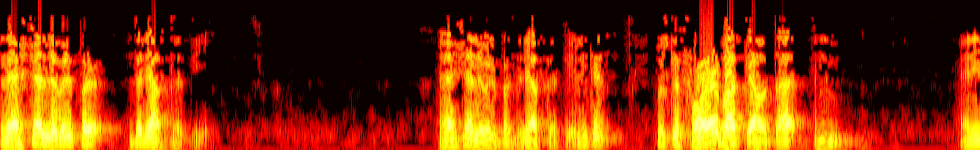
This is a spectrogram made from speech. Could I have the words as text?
ریشنل لیول پر دریافت کرتی ہے۔ ریشنل لیول پر دریافت کرتی ہے۔ لیکن اس کے فوراً بعد کیا ہوتا ہے؟ یعنی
